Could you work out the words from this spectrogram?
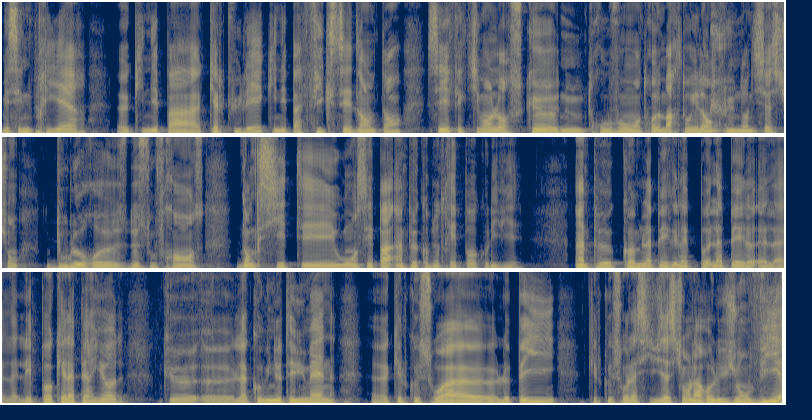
mais c'est une prière euh, qui n'est pas calculé, qui n'est pas fixé dans le temps. C'est effectivement lorsque nous nous trouvons entre le marteau et l'enclume dans une situation douloureuse, de souffrance, d'anxiété, où on ne sait pas, un peu comme notre époque, Olivier, un peu comme l'époque et la période que euh, la communauté humaine, euh, quel que soit le pays, quelle que soit la civilisation, la religion, vit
